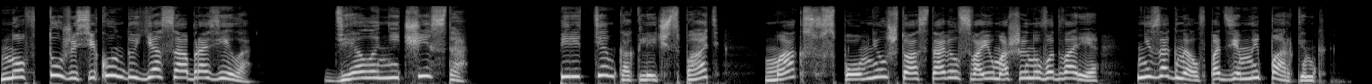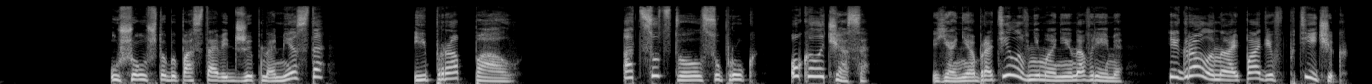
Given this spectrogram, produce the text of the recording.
но в ту же секунду я сообразила. Дело нечисто. Перед тем, как лечь спать, Макс вспомнил, что оставил свою машину во дворе, не загнал в подземный паркинг. Ушел, чтобы поставить джип на место, и пропал. Отсутствовал супруг около часа. Я не обратила внимания на время, играла на айпаде в птичек.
